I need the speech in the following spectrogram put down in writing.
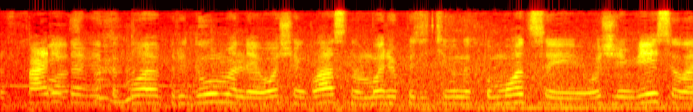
Супер. В Харькове такое придумали. Очень классно. Море позитивных эмоций. Очень весело.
